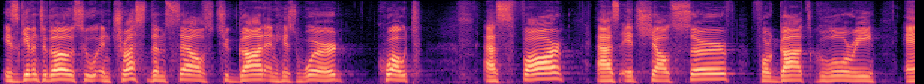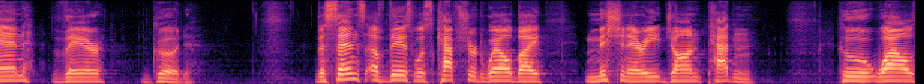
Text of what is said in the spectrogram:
is given to those who entrust themselves to God and His Word, quote, as far as it shall serve for God's glory and their good. The sense of this was captured well by missionary John Paton, who, while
